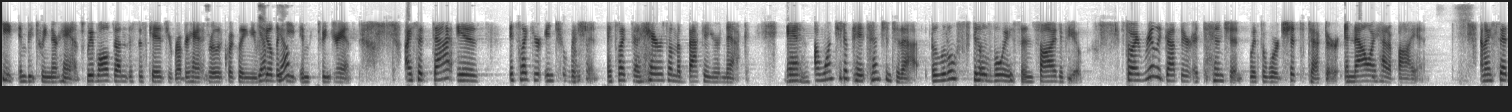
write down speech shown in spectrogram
heat in between their hands. We've all done this as kids. You rub your hands really quickly and you Yep, feel the yep. heat in between your hands. I said that is it's like your intuition. It's like the hairs on the back of your neck. And mm-hmm. I want you to pay attention to that. The little still voice inside of you. So I really got their attention with the word shit detector and now I had a buy-in. And I said,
